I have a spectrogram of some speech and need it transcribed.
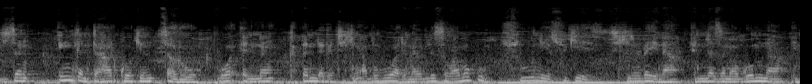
Zan inganta harkokin tsaro. Waɗannan kaɗan daga cikin abubuwa da na lissafa muku su ne suke cikin raina. In na zama gwamna in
